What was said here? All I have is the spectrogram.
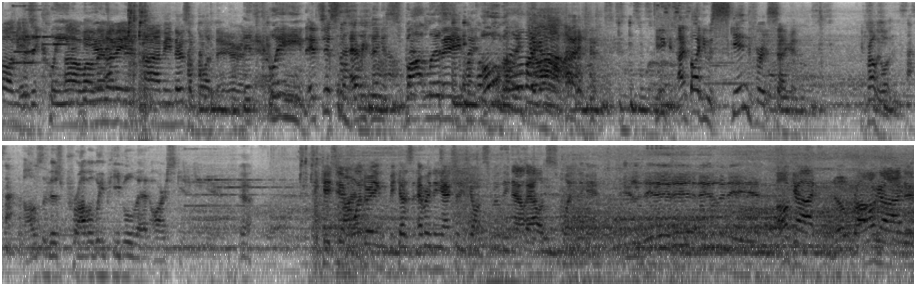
Oh, I mean, Is it clean Oh well, here? I mean, I mean, there's some blood there. It's clean. It's just some Everything is spotless. They- they- oh my oh my god. world. He, I thought he was skinned for a second. He probably was. Honestly, there's probably people that are skinned in. Yeah. In case you're wondering, because everything actually is going smoothly now, Alex is playing the game. Oh god. No problem. Oh god, there's,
